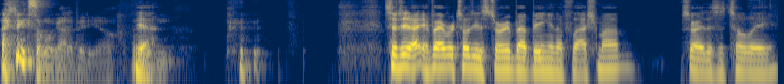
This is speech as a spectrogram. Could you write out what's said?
I think someone got a video. I Yeah. So did I have I ever told you the story about being in a flash mob? Sorry, this is totally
